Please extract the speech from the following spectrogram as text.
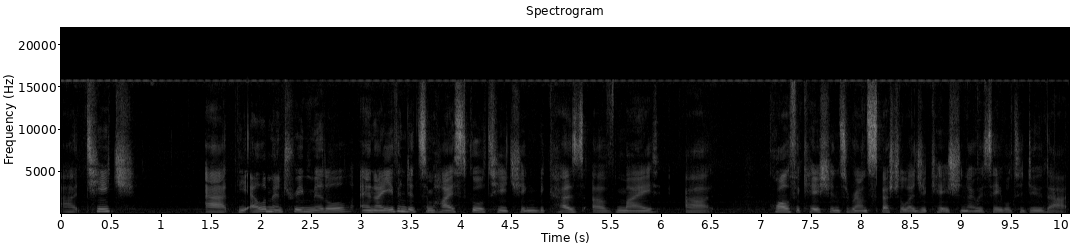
uh, teach at the elementary, middle, and I even did some high school teaching because of my uh, qualifications around special education. I was able to do that.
